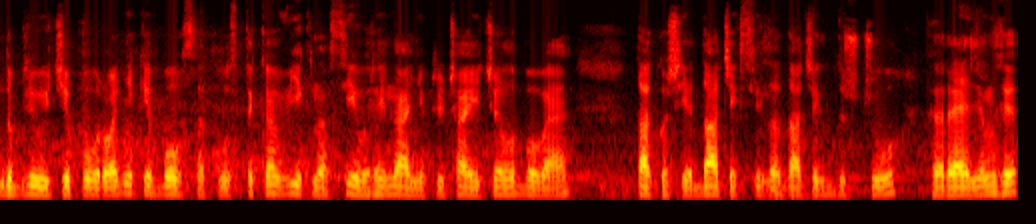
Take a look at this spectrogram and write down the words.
дублюючі поворотники, бовс акустика, вікна всі оригінальні, включаючи лобове. Також є датчик світла, датчик дощу, релінги,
